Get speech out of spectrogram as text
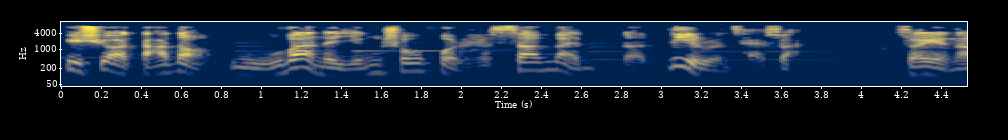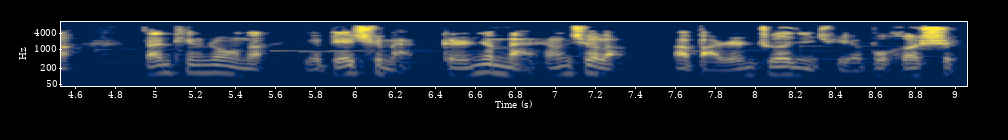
必须要达到五万的营收或者是三万的利润才算。所以呢，咱听众呢也别去买，给人家买上去了啊，把人折进去也不合适。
